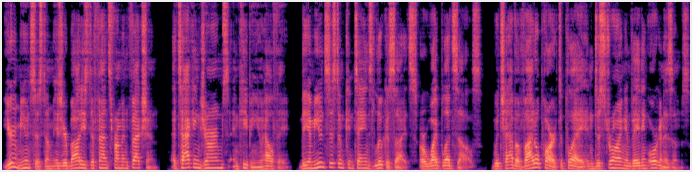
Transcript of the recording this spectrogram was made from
Your immune system is your body's defense from infection, attacking germs and keeping you healthy. The immune system contains leukocytes, or white blood cells which have a vital part to play in destroying invading organisms.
